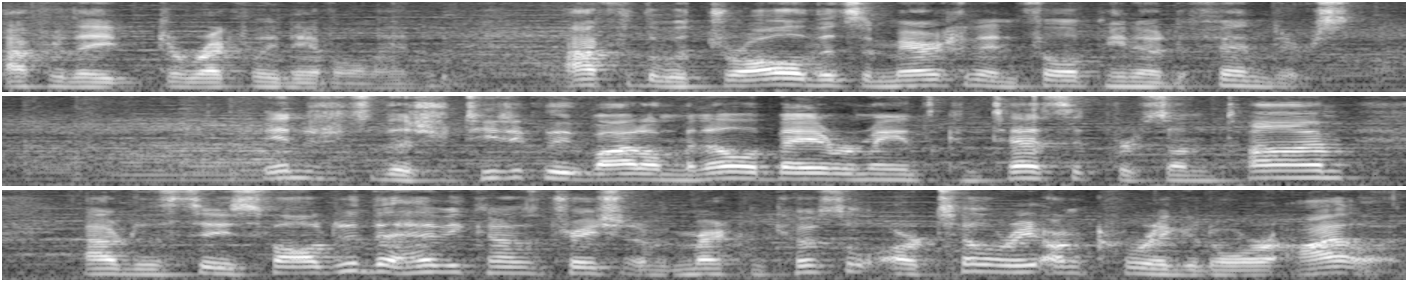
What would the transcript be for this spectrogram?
after they directly naval landed. After the withdrawal of its American and Filipino defenders. The entrance to the strategically vital Manila Bay remains contested for some time after the city's fall due to the heavy concentration of American coastal artillery on Corregidor Island.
